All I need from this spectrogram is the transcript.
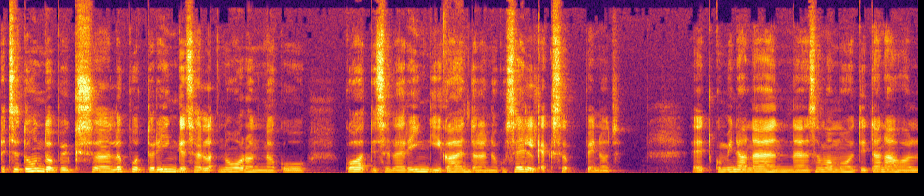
et see tundub üks äh, lõputu ring ja see noor on nagu kohati selle ringi ka endale nagu selgeks õppinud. et kui mina näen äh, samamoodi tänaval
